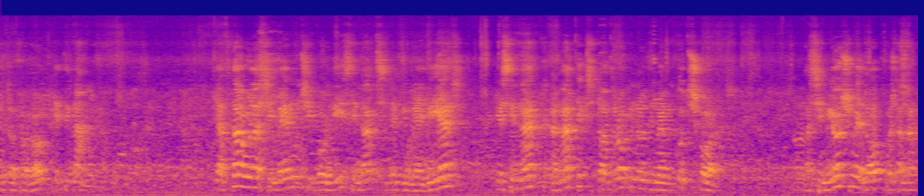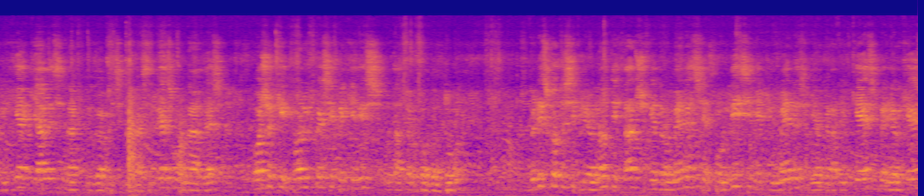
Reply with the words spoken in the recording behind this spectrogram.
μεταφορών και την άμυνα. Και αυτά όλα σημαίνουν συμβολή στην αύξηση της ευημερίας και στην ανάπτυξη του ανθρώπινου δυναμικού της χώρας. Να σημειώσουμε εδώ πως τα ναυπηγεία και άλλες συναρπηγοεπισκευαστικές μονάδες, όσο και οι υπόλοιπες επιχειρήσεις που τα τροφοδοτούν, βρίσκονται στην πλειονότητά τους συγκεντρωμένες σε πολύ συγκεκριμένες γεωγραφικές περιοχές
